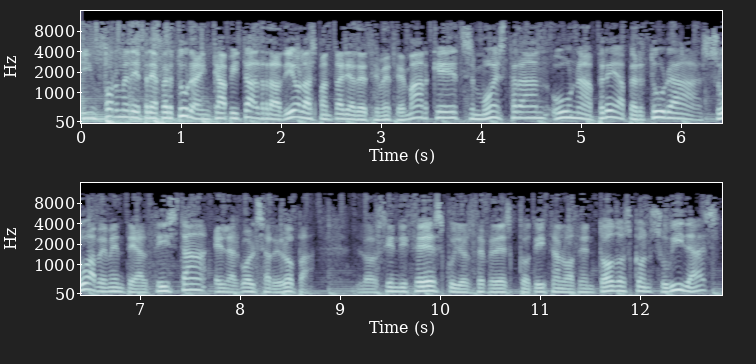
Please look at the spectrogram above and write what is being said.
Informe de preapertura en Capital Radio. Las pantallas de CMC Markets muestran una preapertura suavemente alcista en las bolsas de Europa. Los índices cuyos CFDs cotizan lo hacen todos con subidas,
